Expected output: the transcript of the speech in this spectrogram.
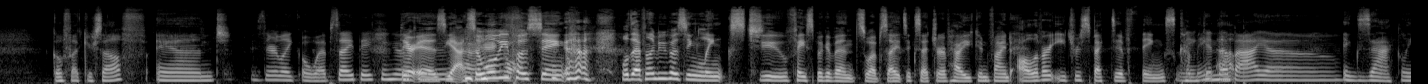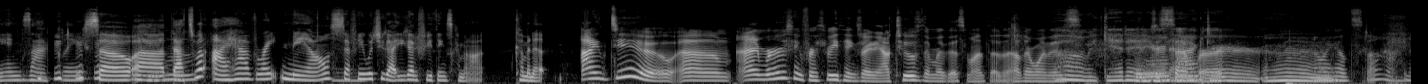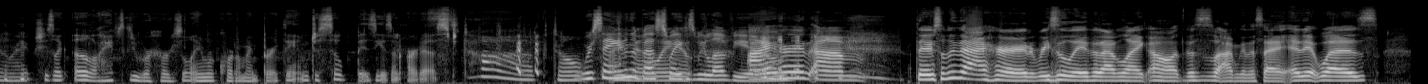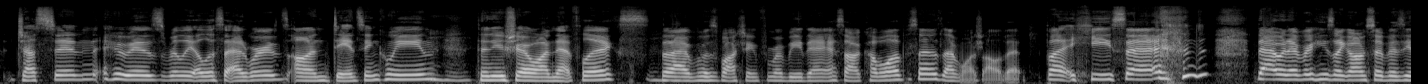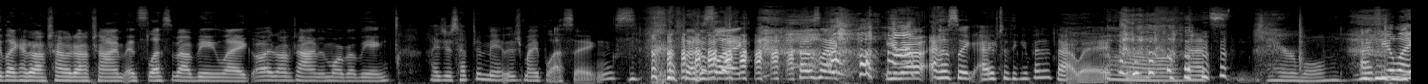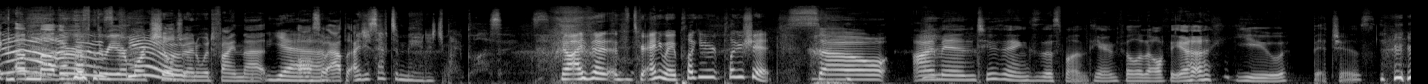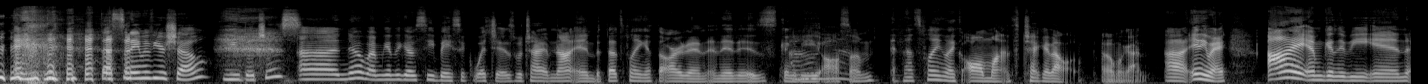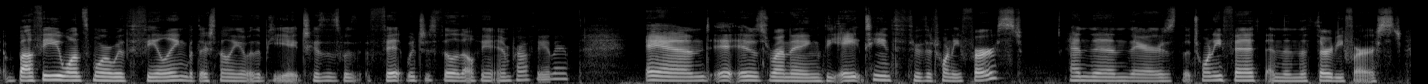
go fuck yourself and Is there like a website they can go there to? is, yeah. So we'll be posting, we'll definitely be posting links to Facebook events, websites, etc., of how you can find all of our each respective things Link coming in the up. bio. Exactly, exactly. so uh, that's what I have right now. Stephanie, what you got? You got a few things coming on, coming up. I do. Um, I'm rehearsing for three things right now. Two of them are this month, and the other one is. Oh, we get it. in You're an December. actor. Oh Mm. my god, stop! I know, right? She's like, oh, I have to do rehearsal and record on my birthday. I'm just so busy as an artist. Stop! Don't. We're saying I it in the know, best I way because we love you. I heard um there's something that I heard recently that I'm like, oh, this is what I'm gonna say. And it was Justin, who is really Alyssa Edwards on Dancing Queen, mm-hmm. the new show on Netflix mm-hmm. that I was watching for my B day. I saw a couple episodes, I haven't watched all of it. But he said that whenever he's like, Oh, I'm so busy, like I don't have time, I don't have time, it's less about being like, Oh, I don't have time and more about being I just have to manage my blessings. I was like, I was like, you know, I was like, I have to think about it that way. Oh, that's terrible. I feel like a mother of three or more children would find that Yeah. also apple. I just have to manage my blessings. No, I said it's great. Anyway, plug your plug your shit. So I'm in two things this month here in Philadelphia. You bitches. That's the name of your show, you bitches. Uh, no, but I'm gonna go see Basic Witches, which I am not in, but that's playing at the Arden, and it is gonna be awesome. And that's playing like all month. Check it out. Oh my god. Uh, anyway, I am gonna be in Buffy once more with Feeling, but they're spelling it with a PH because it's with PHIT, which is Philadelphia Improv Theater, and it is running the 18th through the 21st, and then there's the 25th, and then the 31st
